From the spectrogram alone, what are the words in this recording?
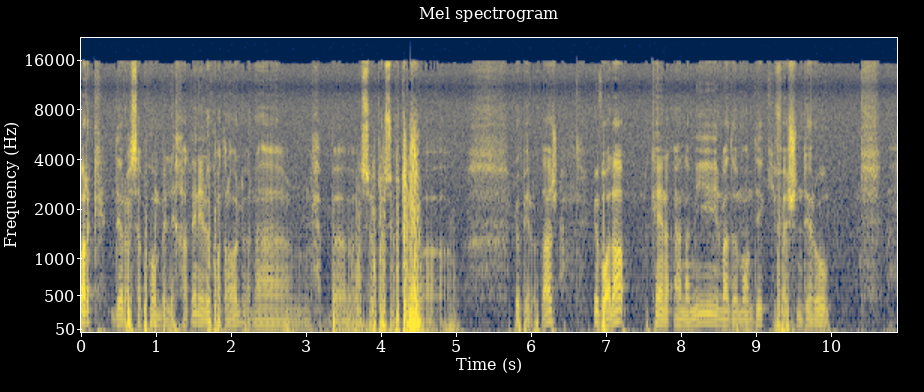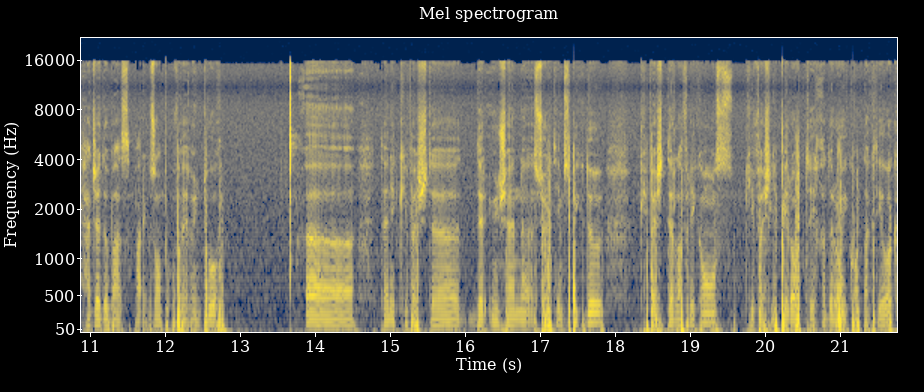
برك ديروا حسابكم باللي خاطيني le contrôle أنا نحب surtout surtout le pilotage mais voilà كاين un ami m'a demandé كيفاش نديرو حاجة de base par exemple ouvrir une tour تاني كيفاش دير une chaîne sur TeamSpeak 2 كيفاش دير la fréquence كيفاش les pilotes يقدروا يكونتاكتيوك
